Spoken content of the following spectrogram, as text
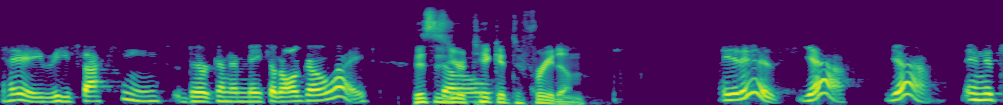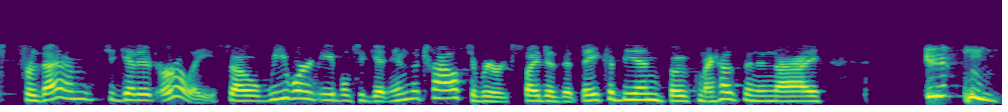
hey, these vaccines they're going to make it all go away. This is so, your ticket to freedom. It is, yeah, yeah, and it's for them to get it early. So we weren't able to get in the trial, so we were excited that they could be in. Both my husband and I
